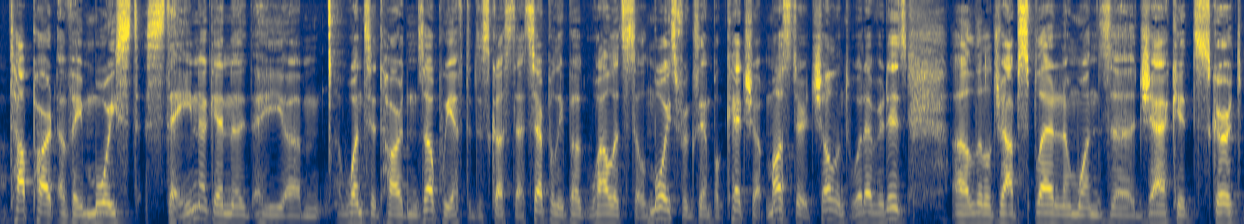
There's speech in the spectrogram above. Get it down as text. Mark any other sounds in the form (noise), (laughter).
top part of a moist stain. Again, a, a um, once it hardens up, we have to discuss that separately. But while it's still moist, for example, ketchup, mustard, cholent, whatever it is, a little drop splattered on one's uh, jacket, skirt,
